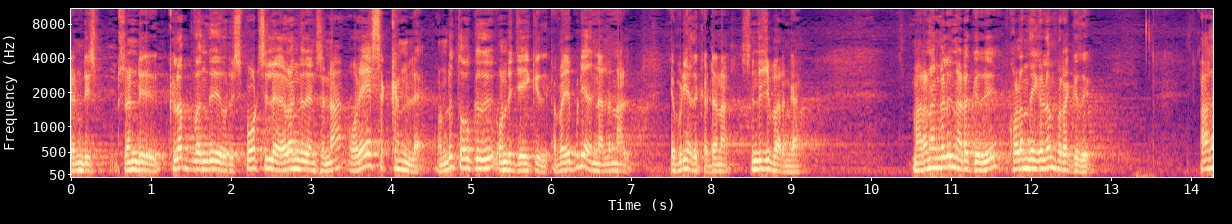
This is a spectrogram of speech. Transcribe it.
ரெண்டு ரெண்டு கிளப் வந்து ஒரு ஸ்போர்ட்ஸில் இறங்குதுன்னு சொன்னால் ஒரே செகண்டில் ஒன்று தோக்குது ஒன்று ஜெயிக்குது. அப்போ எப்படி அது நல்ல நாள்? எப்படி அது கெட்ட நாள்? சிந்திச்சு பாருங்க. மரணங்களும் நடக்குது குழந்தைகளும் பிறக்குது. ஆக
